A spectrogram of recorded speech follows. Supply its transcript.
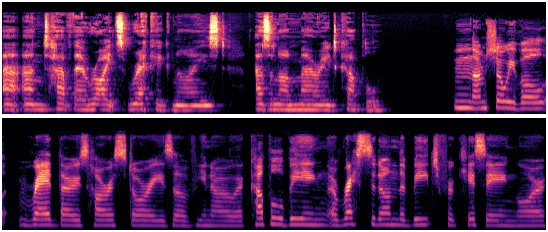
and have their rights recognized as an unmarried couple. Mm, I'm sure we've all read those horror stories of, you know, a couple being arrested on the beach for kissing or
